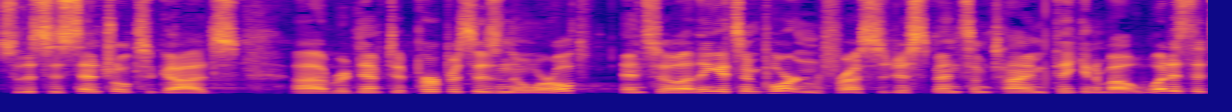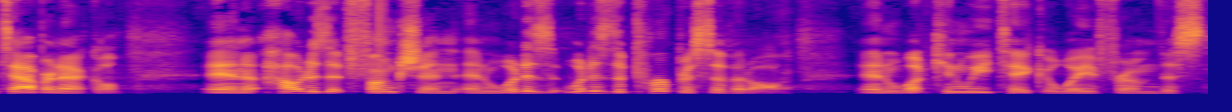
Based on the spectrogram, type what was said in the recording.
So, this is central to God's uh, redemptive purposes in the world. And so, I think it's important for us to just spend some time thinking about what is the tabernacle and how does it function and what is, what is the purpose of it all and what can we take away from this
